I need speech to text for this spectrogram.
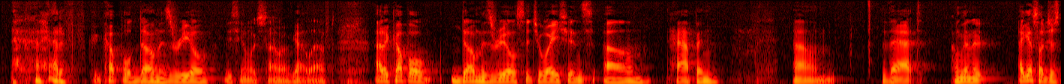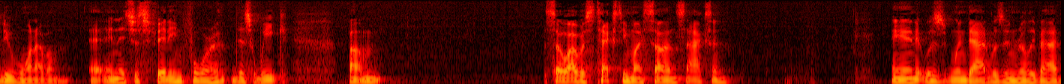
I had a, couple dumb is real. Let me see how much time I've got left. I had a couple dumb is real situations. Um, happen um, that I'm going to, I guess I'll just do one of them. And it's just fitting for this week. Um, so I was texting my son, Saxon, and it was when dad was in really bad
